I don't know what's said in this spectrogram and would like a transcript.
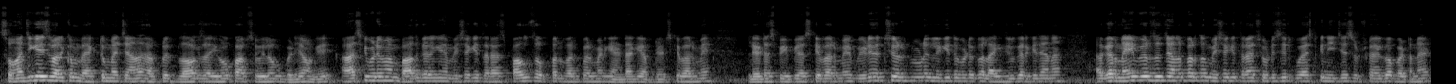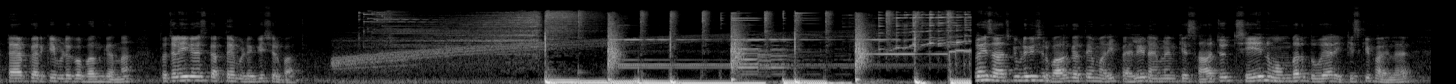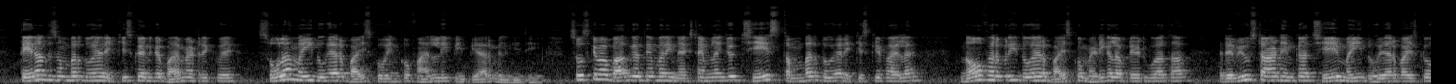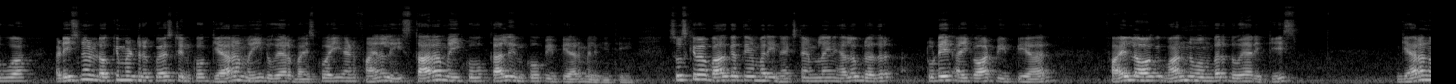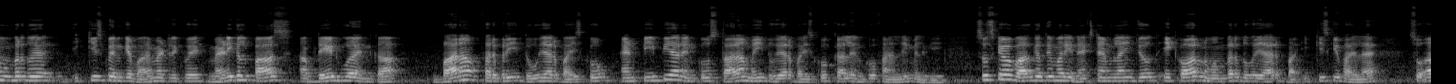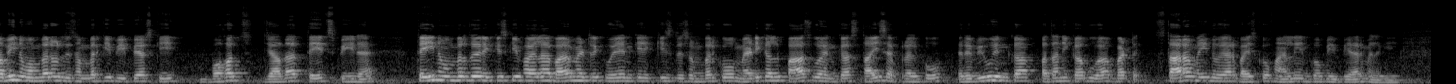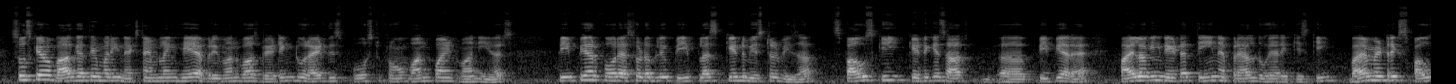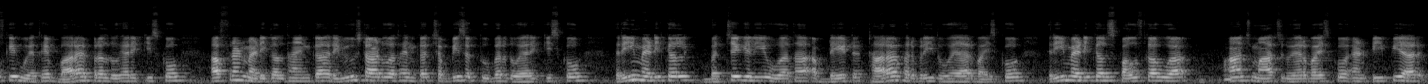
सो हाँ जी guys welcome back to my channel Harpreet blogs I hope आप सभी लोग बढ़िया होंगे। आज की वीडियो में हम बात करेंगे हमेशा की तरह स्पाउस ओपन वर्क परमिट गेंडा के अपडेट्स के बारे में लेटेस्ट पीपीएस के बारे में। वीडियो अच्छी और लगी तो वीडियो को लाइक ज़रूर करके जाना। अगर नई व्यूअर्स हो चैनल पर तो हमेशा की तरह छोटी सी रिक्वेस्ट के नीचे सब्सक्राइब का बटन है। टैप करके वीडियो को बंद करना। तो चलिए गाइज़ करते हैं वीडियो की शुरुआत। गाइस आज की वीडियो की शुरुआत करते हैं हमारी पहली टाइमलाइन के साथ, जो 6 नवंबर 2021 की फ़ाइल है। 13 दिसंबर 2021 को इनके बायोमेट्रिक हुए। 16 मई 2022 को इनको फाइनली पीपीआर मिल गई थी। सो उसके बाद बात करते हैं हमारी नेक्स्ट टाइमलाइन जो 6 सितंबर 2021 की फ़ाइल है। 9 फरवरी 2022 को मेडिकल अपडेट हुआ था। रिव्यू स्टार्ट इनका 6 मई 2022 को हुआ। एडिशनल डॉक्यूमेंट रिक्वेस्ट इनको 11 मई 2022 को आई एंड फाइनली 17 मई को कल इनको पीपीआर मिल गई थी। सो उसके बाद बात करते हैं हमारी next timeline hello brother today I got PPR file log 1 November 2021 11 November 2021 को इनके बायोमेट्रिक हुए, मेडिकल पास अपडेट हुआ इनका 12 फरवरी 2022 को, एंड पीपीआर इनको 17 मई 2022 को कल इनको फाइनली मिल गई। सो उसके बाद बात करते हैं हमारी नेक्स्ट टाइमलाइन जो एक और नवंबर 2021 की फ़ाइल है। सो अभी नवंबर और दिसंबर की पीपीआर की बहुत ज़्यादा तेज स्पीड है। तेईस नवंबर 2021 की फ़ाइल है। बायोमेट्रिक हुए इनके 21 दिसंबर को। मेडिकल पास हुआ इनका 27 अप्रैल को। रिव्यू इनका पता नहीं कब हुआ बट 17 मई 2022 को फाइनली इनको पीपीआर मिल गई। सो so, उसके बाद बात करते हैं हमारी नेक्स्ट टाइमलाइन है। Everyone was waiting to write this post from 1.1 years PPR for SOW P plus kid visitor visa spouse की किड के साथ पीपीआर है। फ़ाइल लॉगिंग डेटा तीन अप्रैल 2021 की। बायोमेट्रिक स्पाउस के हुए थे 12 अप्रैल 2021 को। अपफ्रंट मेडिकल था इनका। रिव्यू स्टार्ट हुआ था इनका 26 अक्टूबर 2021 को। री मेडिकल बच्चे के लिए हुआ था अपडेट 18 फरवरी 2022 को। री मेडिकल स्पाउस का हुआ 5 मार्च 2022 को। एंड पीपीआर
